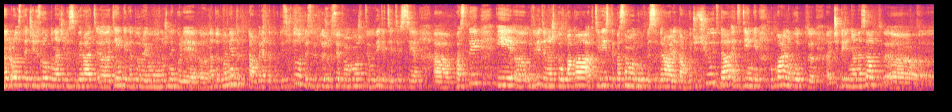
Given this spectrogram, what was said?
мы просто через группу начали собирать э, деньги, которые ему нужны были э, на тот момент, это там порядка 2000 долларов, то есть вы тоже все это можете увидеть, эти все э, посты. И э, удивительно, что пока активисты по самой группе собирали там по чуть-чуть, да, эти деньги, буквально вот 4 дня назад э,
